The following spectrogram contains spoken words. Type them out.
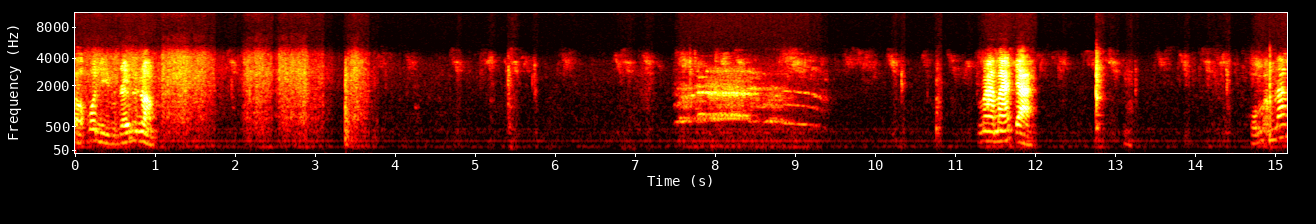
ดี๋ยวพอดีไปได้พี่น้องมามาจ้ะผมอำลัง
